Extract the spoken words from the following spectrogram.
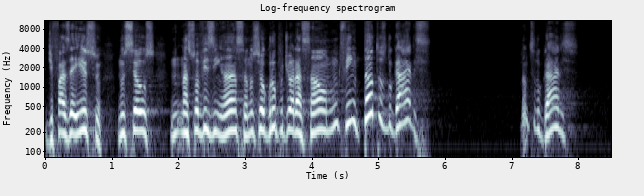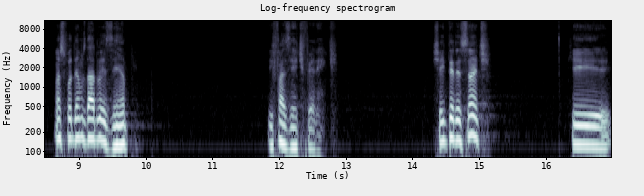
de fazer isso nos seus, na sua vizinhança, no seu grupo de oração, enfim, em tantos lugares. Tantos lugares. Nós podemos dar o exemplo e fazer diferente. Achei interessante que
